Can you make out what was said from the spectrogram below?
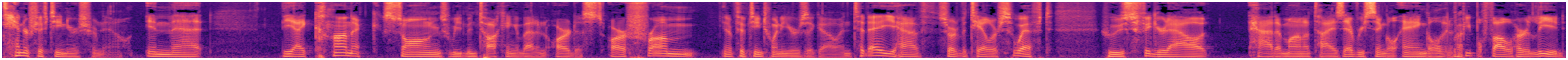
10 or 15 years from now, in that the iconic songs we've been talking about in artists are from you know 15 20 years ago. And today you have sort of a Taylor Swift who's figured out how to monetize every single angle. And if people follow her lead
